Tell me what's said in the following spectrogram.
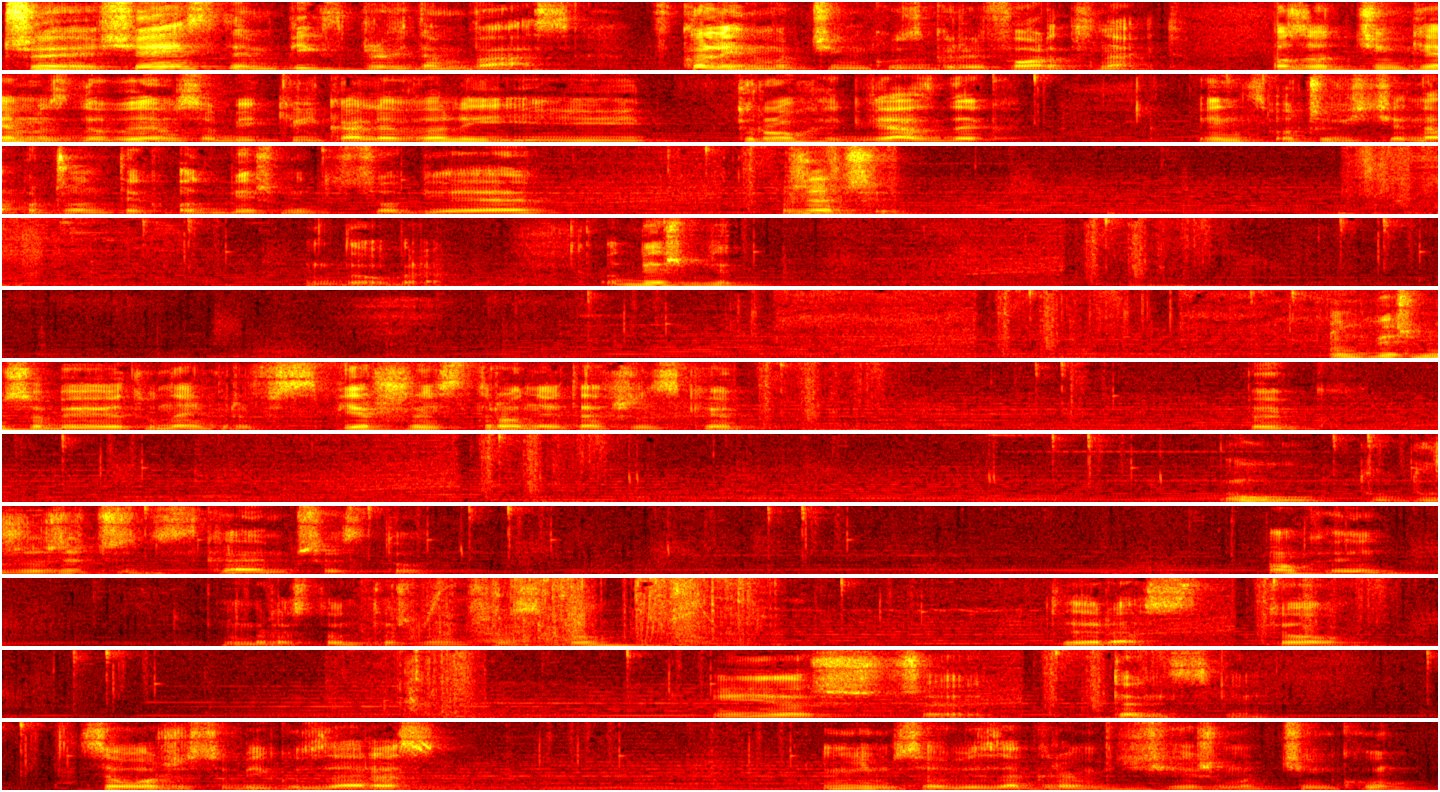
Cześć, ja jestem Pix, witam was w kolejnym odcinku z gry Fortnite. Poza odcinkiem zdobyłem sobie kilka leveli i trochę gwiazdek, więc oczywiście na początek odbierzmy tu sobie rzeczy. Dobra, odbierzmy... Odbierzmy sobie tu najpierw z pierwszej strony te wszystkie. Pyk. Uuu, tu duże rzeczy zyskałem przez to. Okej. Dobra, stąd też mam wszystko. Teraz to. I jeszcze ten skin. Założę sobie go zaraz. Nim sobie zagram w dzisiejszym odcinku.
